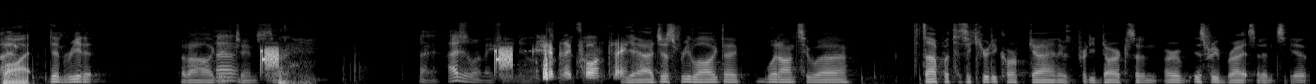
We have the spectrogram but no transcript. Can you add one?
bot. didn't read it, but I'll get Uh, it changed. Sorry. Okay, I just want to make sure you know. Shipment call Yeah, I just relogged. I went on to uh stop with the security corp guy, and it was pretty dark, so I didn't, or it was pretty bright, so I didn't see it.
